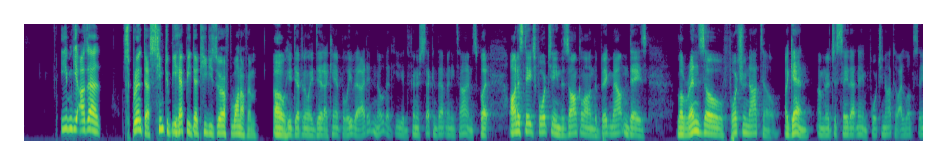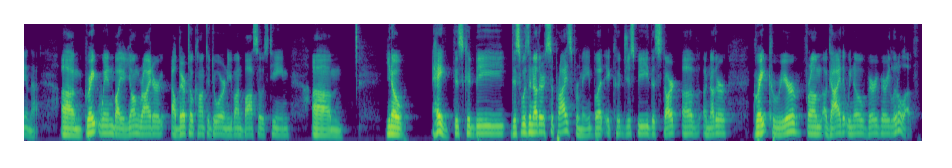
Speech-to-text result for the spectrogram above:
even the other sprinters seemed to be happy that he deserved one of them. Oh, he definitely did. I can't believe that. I didn't know that he had finished second that many times. But on to stage 14, the Zoncolan, the big mountain days, Lorenzo Fortunato. Again, I'm going to just say that name, Fortunato. I love saying that. Um, great win by a young rider, Alberto Contador and Ivan Basso's team. Um, you know, hey, this could be, this was another surprise for me, but it could just be the start of another great career from a guy that we know very, very little of.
